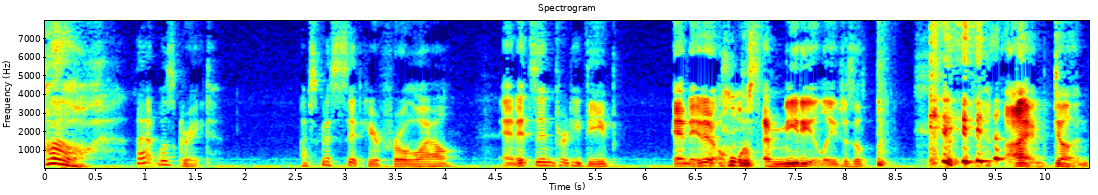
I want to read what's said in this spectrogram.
oh, that was great. I'm just gonna sit here for a while, and it's in pretty deep, and it almost immediately just goes. I am done.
